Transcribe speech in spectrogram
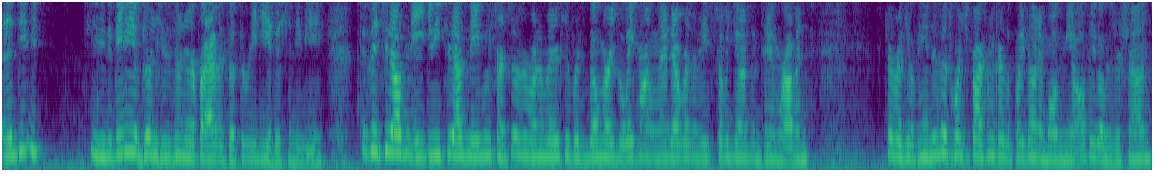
And DVD excuse me, the DVD of Center if I have is the 3D edition DVD. This is a 2008 DVD, 2008 movie starring Saoirse Ronan, Mary Kay Bill Murray, the late Martin Landau, Resident Evil, Toby Jones, and Tim Robbins. This is a 20 approximately because of Playtime and Walden All three logos are shown.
